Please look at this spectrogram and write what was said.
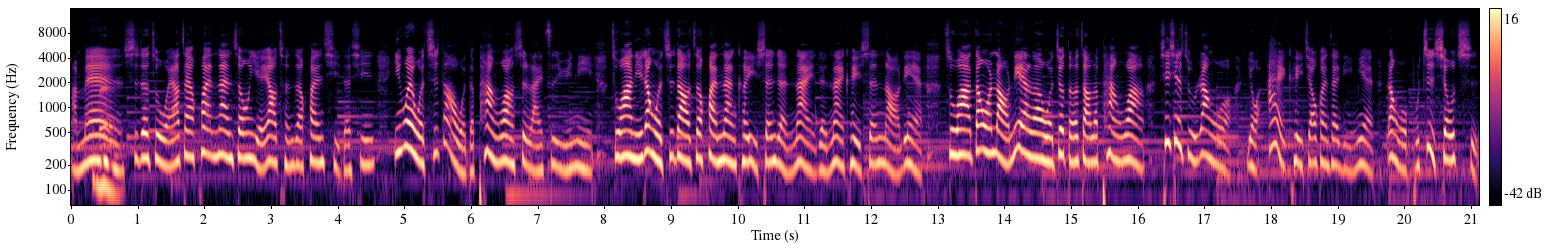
阿门。是的，主，我要在患难中也要存着欢喜的心，因为我知道我的盼望是来自于你。主啊，你让我知道这患难可以生忍耐，忍耐可以生老练。主啊，当我老练了，我就得着了盼望。谢谢主，让我有爱可以浇灌在里面，让我不致羞耻，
